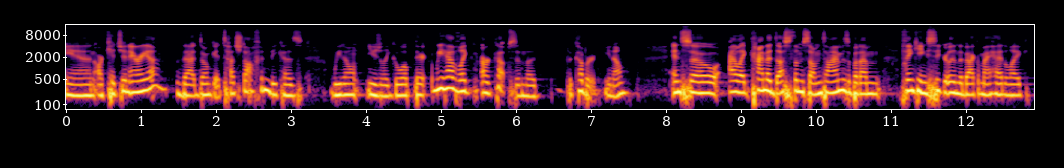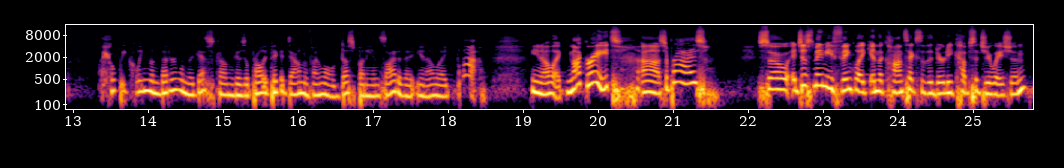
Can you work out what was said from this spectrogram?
in our kitchen area that don't get touched often because we don't usually go up there. We have like our cups in the, the cupboard, you know? And so I like kind of dust them sometimes, but I'm thinking secretly in the back of my head, like, I hope we clean them better when the guests come because they'll probably pick it down and find a little dust bunny inside of it, you know, like, ah, you know, like not great, uh, surprise. So it just made me think, like, in the context of the dirty cup situation,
